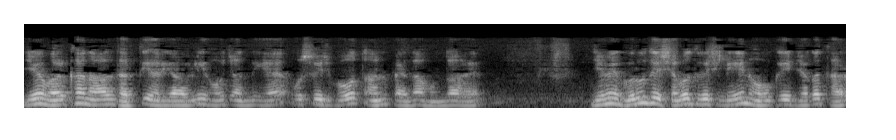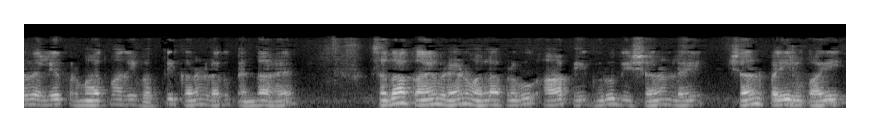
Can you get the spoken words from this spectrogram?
ਜੇ ਵਰਖਾ ਨਾਲ ਧਰਤੀ ਹਰਿਆਵਲੀ ਹੋ ਜਾਂਦੀ ਹੈ, ਉਸ ਵਿੱਚ ਬਹੁਤ ਅਨ ਪੈਦਾ ਹੁੰਦਾ ਹੈ। ਜਿਵੇਂ ਗੁਰੂ ਦੇ ਸ਼ਬਦ ਵਿੱਚ ਲੀਨ ਹੋ ਕੇ ਜਗਤ ਹਰ ਵੇਲੇ ਪ੍ਰਮਾਤਮਾ ਦੀ ਭਗਤੀ ਕਰਨ ਲੱਗ ਪੈਂਦਾ ਹੈ ਸਦਾ ਕਾਇਮ ਰਹਿਣ ਵਾਲਾ ਪ੍ਰਭੂ ਆਪ ਹੀ ਗੁਰੂ ਦੀ ਸ਼ਰਨ ਲਈ ਸ਼ਰਨ ਪਈ ਲੁਕਾਈ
